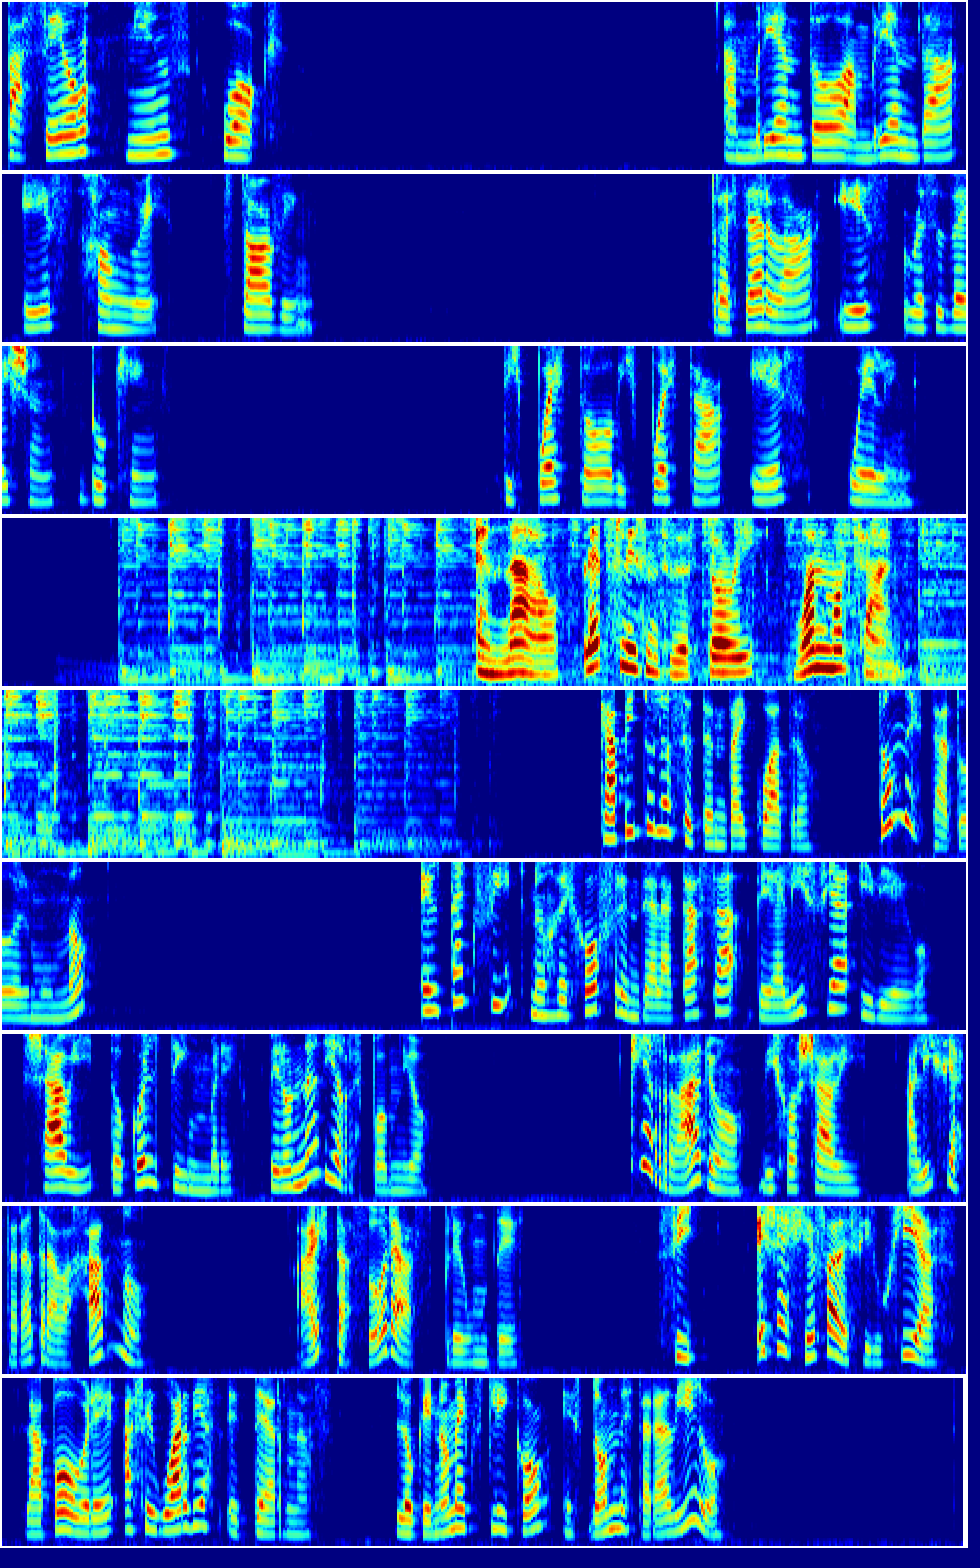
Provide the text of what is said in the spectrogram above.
Paseo means walk. Hambriento, hambrienta is hungry, starving. Reserva is reservation, booking. Dispuesto, dispuesta is willing. And now, let's listen to the story one more time. Capítulo 74 ¿Dónde está todo el mundo? El taxi nos dejó frente a la casa de Alicia y Diego. Xavi tocó el timbre, pero nadie respondió. Qué raro, dijo Xavi. ¿Alicia estará trabajando? ¿A estas horas? pregunté. Sí, ella es jefa de cirugías. La pobre hace guardias eternas. Lo que no me explico es dónde estará Diego.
